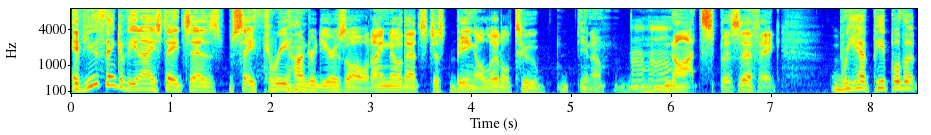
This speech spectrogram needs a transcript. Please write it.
If you think of the United States as, say, 300 years old, I know that's just being a little too, you know, mm-hmm. not specific. We have people that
